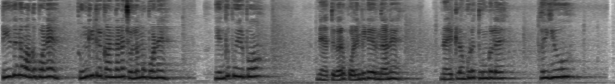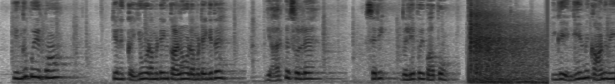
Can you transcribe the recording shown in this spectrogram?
டீ தானே வாங்க போனேன் தூங்கிட்டு இருக்கான்னு தானே சொல்லாம போனேன் எங்க போயிருப்போம்? நேத்து வேற புலம்பிட்டே இருந்தானே. நைட்லாம் கூட தூங்கல. ஐயோ எங்க போயிருப்பான் எனக்கு கையும் விட காலும் விட மாட்டேங்குது. யார்கிட்ட சொல்ல? சரி வெளியே போய் பார்ப்போம். இங்க எங்கேயுமே காணுமே.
